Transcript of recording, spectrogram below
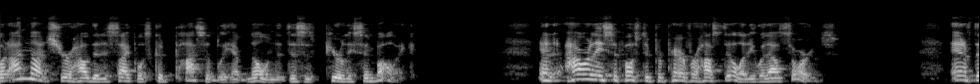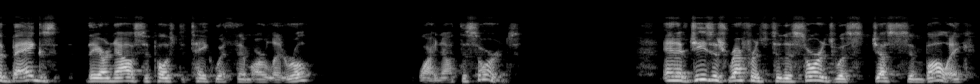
But I'm not sure how the disciples could possibly have known that this is purely symbolic. And how are they supposed to prepare for hostility without swords? And if the bags they are now supposed to take with them are literal, why not the swords? And if Jesus' reference to the swords was just symbolic,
